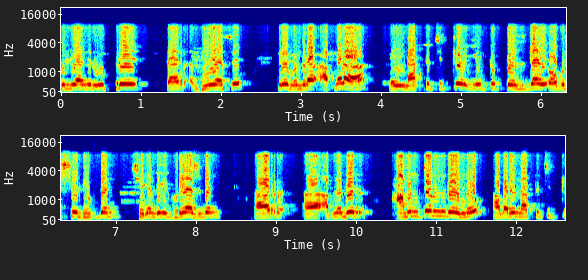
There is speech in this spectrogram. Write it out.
মিলিয়নের উপরে তার ভিউ আছে। প্রিয় বন্ধুরা, আপনারা এই নাট্যচিত্র ইউটিউব পেজটাই অবশ্যই ঢুকবেন, সেখান থেকে ঘুরে আসবেন। আর আপনাদের আমন্ত্রণ রইল আমার এই নাট্যচিত্র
